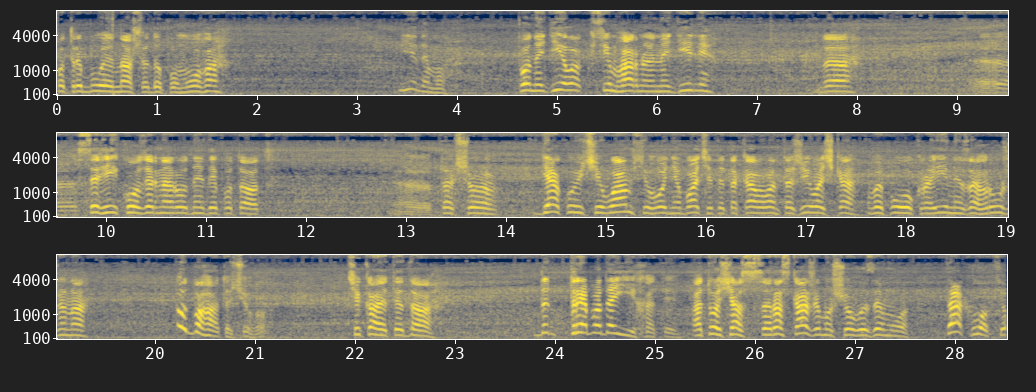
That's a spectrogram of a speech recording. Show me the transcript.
Потребує наша допомога. Їдемо. Понеділок, всім гарної неділі. Да. Е, Сергій Козир, народний депутат. Е, Так що, дякуючи вам, сьогодні бачите, така вантажівочка ВПО України загружена. Тут багато чого. Чекайте, да. Треба доїхати. А то зараз розкажемо, що веземо. Так, хлопці,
